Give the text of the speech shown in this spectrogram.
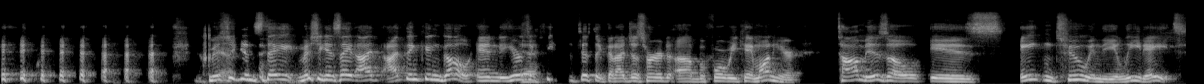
Michigan yeah. State, Michigan State. I I think can go. And here's yeah. a key statistic that I just heard uh, before we came on here. Tom Izzo is eight and two in the Elite Eight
